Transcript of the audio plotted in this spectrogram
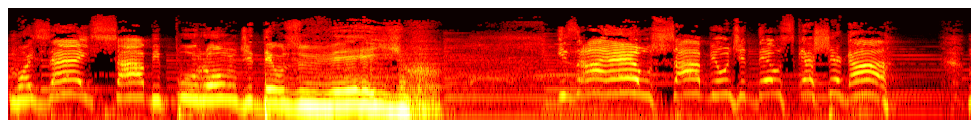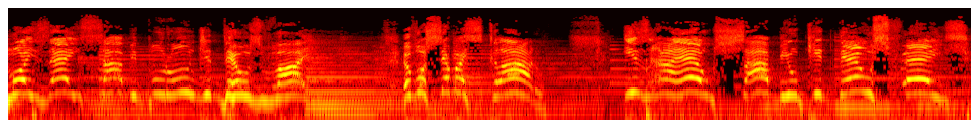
Moisés sabe por onde Deus veio. Israel sabe onde Deus quer chegar. Moisés sabe por onde Deus vai. Eu vou ser mais claro. Israel sabe o que Deus fez.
